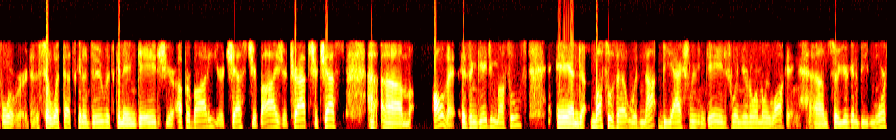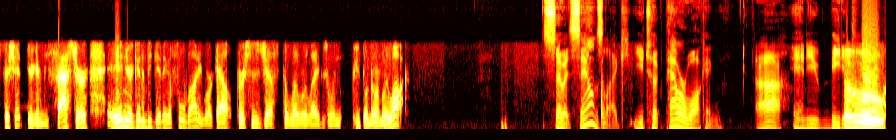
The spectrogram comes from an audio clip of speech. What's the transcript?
forward. So what that's going to do, it's going to engage your upper body, your chest, your biceps, your traps, your chest, um, all of it is engaging muscles and muscles that would not be actually engaged when you're normally walking. Um, so you're going to be more efficient, you're going to be faster, and you're going to be getting a full body workout versus just the lower legs when people normally walk. So it sounds like you took power walking Ah, and you beat it. Ooh,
